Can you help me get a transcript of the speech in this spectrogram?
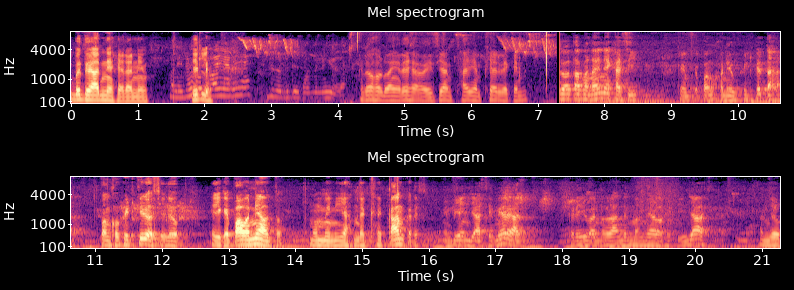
બધું આજને ફેરવાનું એમ. કેટલું રહોડું અહીંયા રહે હવે જેમ થાય એમ ફેરવે કે જો તારમાં નાઈ ને ખાસી, કેમ કે પંખો ને એવું ફિટ કરતા પંખો ફિટ કર્યો છે, જો. એ કંઈ પાવર નહીં આવતો. મમ્મીની આમ કામ કરે છે. બેન જાશે મેળે રવિવારનો રાંધણમાં મેળો છે એ જાશે સમજો?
